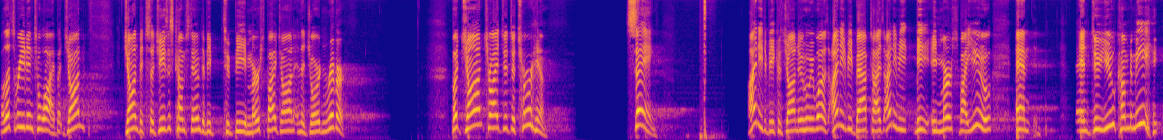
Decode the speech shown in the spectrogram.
Well, let's read into why. But John, John, so Jesus comes to him to be, to be immersed by John in the Jordan River. But John tried to deter him, saying, I need to be, because John knew who he was, I need to be baptized, I need to be, be immersed by you, and, and do you come to me?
